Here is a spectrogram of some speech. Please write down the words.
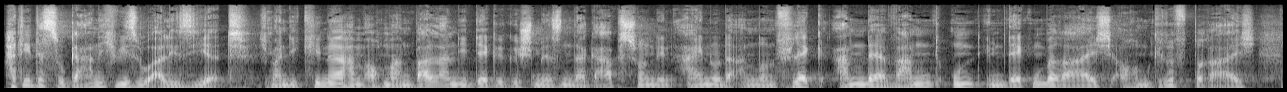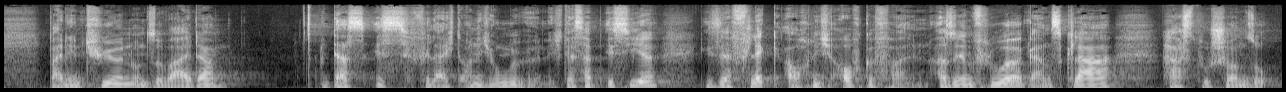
hat die das so gar nicht visualisiert. Ich meine, die Kinder haben auch mal einen Ball an die Decke geschmissen, da gab es schon den ein oder anderen Fleck an der Wand und im Deckenbereich, auch im Griffbereich, bei den Türen und so weiter. Das ist vielleicht auch nicht ungewöhnlich. Deshalb ist hier dieser Fleck auch nicht aufgefallen. Also im Flur ganz klar hast du schon so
